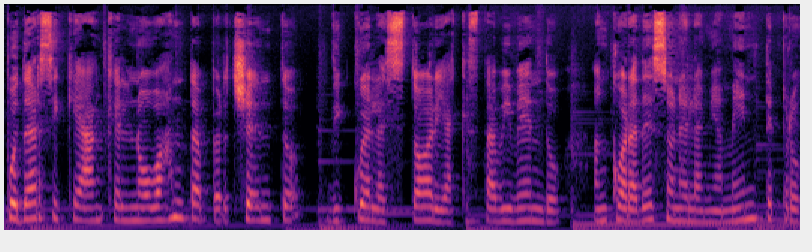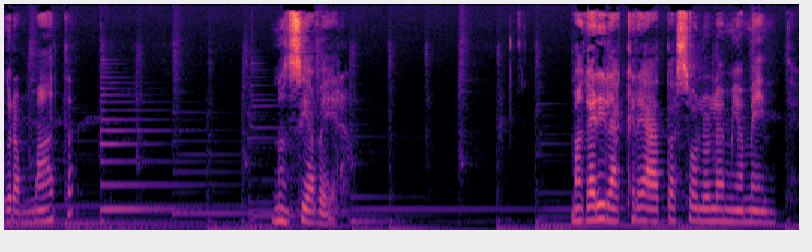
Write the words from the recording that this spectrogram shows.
può darsi che anche il 90% di quella storia che sta vivendo ancora adesso nella mia mente programmata non sia vera. Magari l'ha creata solo la mia mente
